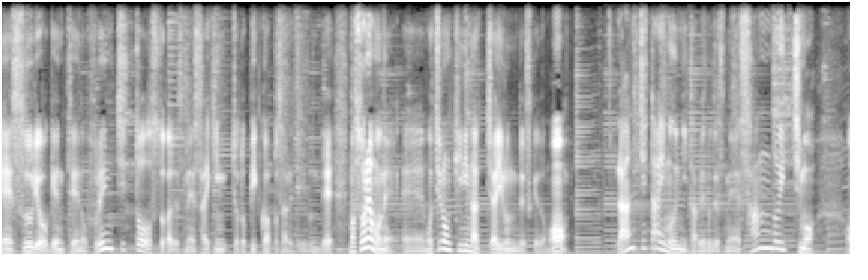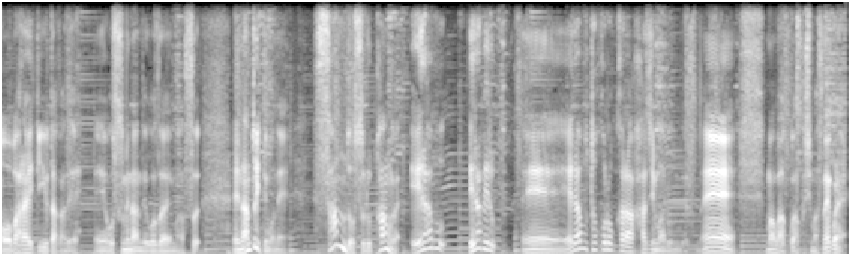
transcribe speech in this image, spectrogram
えー数量限定のフレンチトーストがですね最近ちょっとピックアップされているんで、まあ、それもね、えーもちろん気になっちゃいるんですけどもランチタイムに食べるですねサンドイッチもバラエティ豊かで、えーおすすめなんでございます、えーなんといってもねサンドするパンが選ぶ選べる、えー選ぶところから始まるんですね。まあワクワクしますねこれ、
